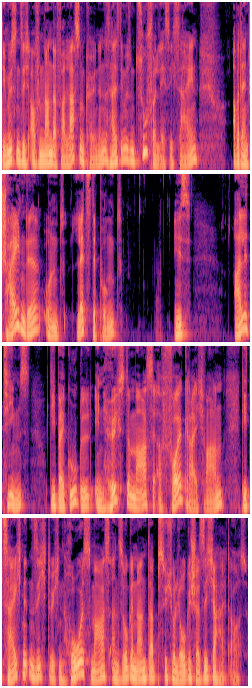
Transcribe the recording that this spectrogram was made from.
die müssen sich aufeinander verlassen können, das heißt, die müssen zuverlässig sein. Aber der entscheidende und letzte Punkt ist, alle Teams, die bei Google in höchstem Maße erfolgreich waren, die zeichneten sich durch ein hohes Maß an sogenannter psychologischer Sicherheit aus.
